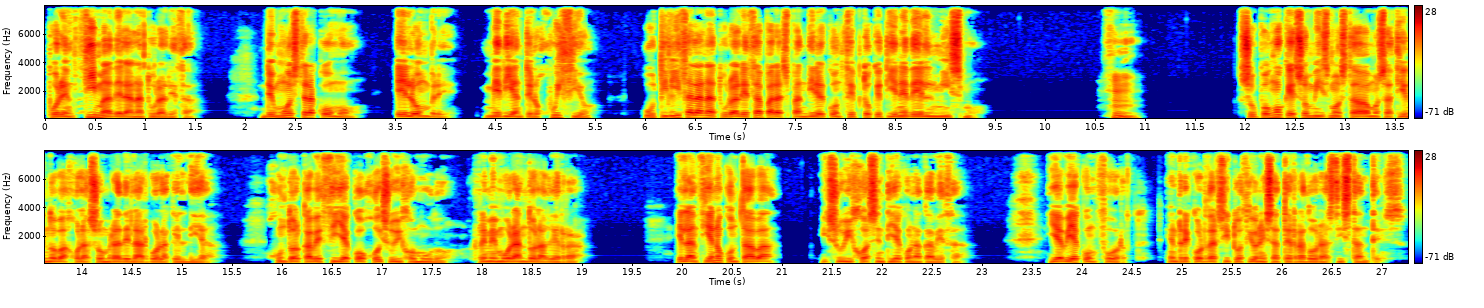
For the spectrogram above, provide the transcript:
por encima de la naturaleza. Demuestra cómo el hombre, mediante el juicio, utiliza la naturaleza para expandir el concepto que tiene de él mismo Hmm. Supongo que eso mismo estábamos haciendo bajo la sombra del árbol aquel día, junto al cabecilla cojo y su hijo mudo, rememorando la guerra. El anciano contaba y su hijo asentía con la cabeza. Y había confort en recordar situaciones aterradoras distantes,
